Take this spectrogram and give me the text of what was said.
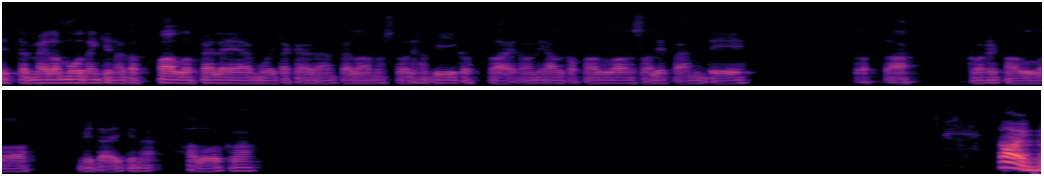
sitten meillä on muutenkin noita pallopelejä ja muita käydään pelaamassa ihan viikoittain, on jalkapalloa, salibändiä, tota, koripalloa, mitä ikinä haluakaan. Noin,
